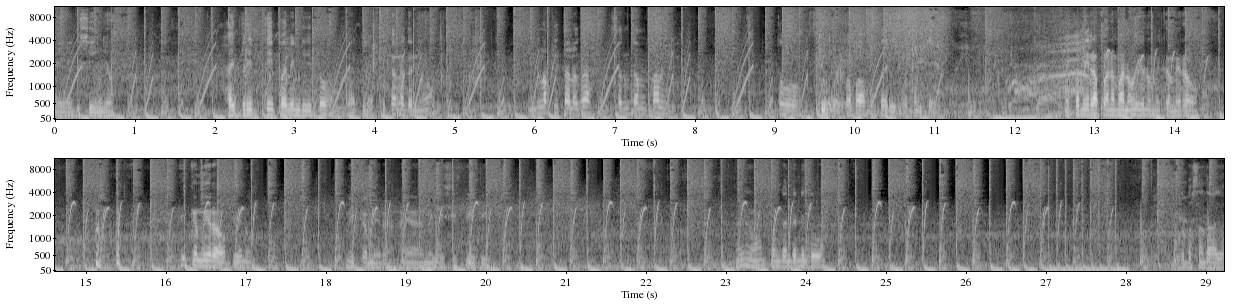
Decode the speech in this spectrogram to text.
May disenyo. Hybrid tape pa rin dito. Ang laki talaga niyo. Ang laki talaga. Isang dangkal. dito. Papasok tayo dito konti. May kamera pa naman oh, yun oh, may kamera oh. may kamera oh, yun oh May kamera. Ayan, may CCTV. Ayun oh, ang ganda nito. oh. Labas na tayo.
